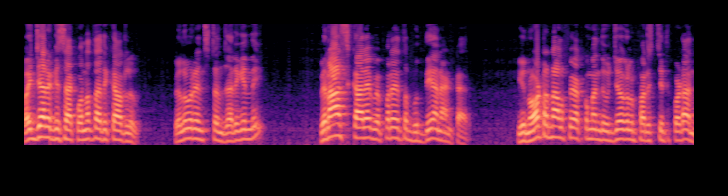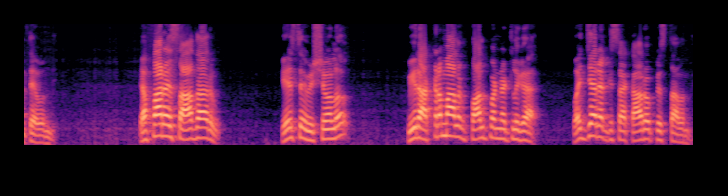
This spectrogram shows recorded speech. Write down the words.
వైద్యారోగ్య శాఖ ఉన్నతాధికారులు వెలువరించడం జరిగింది. వినాశకాలే విపరీత బుద్ధి అని అంటారు. ఈ నూట నలభై ఒక్క మంది ఉద్యోగుల పరిస్థితి కూడా అంతే ఉంది. ఎఫ్ఆర్ఎస్ ఆధారు వేసే విషయంలో వీరు అక్రమాలకు పాల్పడినట్లుగా వైద్యారోగ్య శాఖ ఆరోపిస్తూ ఉంది.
